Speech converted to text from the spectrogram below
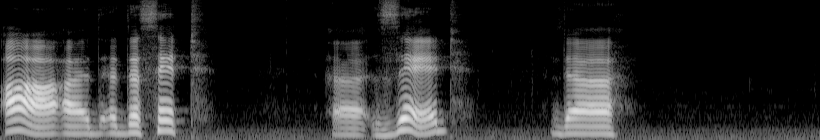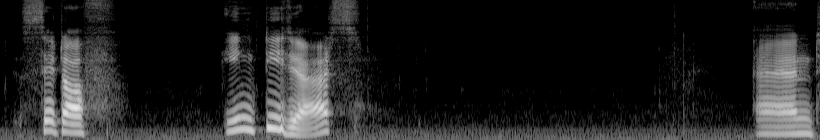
R uh, the, the, set Z the set of integers and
